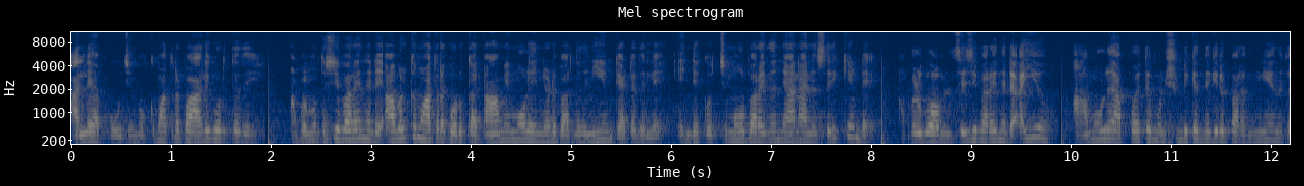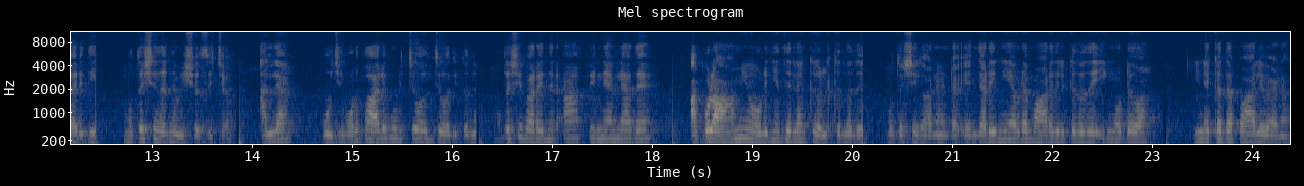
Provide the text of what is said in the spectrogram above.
അല്ലേ ആ പൂജമുക്ക് മാത്രം പാൽ കൊടുത്തതേ? അപ്പോൾ മുത്തശ്ശി പറയുന്നുണ്ട് അവൾക്ക് മാത്രം കൊടുക്കാൻ ആമി മോൾ എന്നോട് പറഞ്ഞത് നീയും കേട്ടതല്ലേ? എന്റെ കൊച്ചുമോൾ പറയുന്നത് ഞാൻ അനുസരിക്കണ്ടേ? അപ്പോൾ ഗോമതി ചേച്ചി പറയുന്നുണ്ട് അയ്യോ ആ മോൾ അപ്പോഴത്തെ മുൻഷുണ്ടിക്ക് എന്തെങ്കിലും പറഞ്ഞു എന്ന് കരുതി മുത്തശ്ശി അതങ്ങ് വിശ്വസിച്ചോ? അല്ല പൂജമോൾ പാൽ കുടിച്ചോ എന്ന് ചോദിക്കുന്നു. മുത്തശ്ശി പറയുന്നുണ്ട് ആ പിന്നെ അല്ലാതെ? അപ്പോൾ ആമി ഒളിഞ്ഞതെല്ലാം കേൾക്കുന്നത് മുത്തശ്ശി കാണട്ടോ എന്താണ് നീ അവിടെ മാറി നിൽക്കുന്നത്? ഇങ്ങോട്ട് വാ. നിനക്കെന്താ പാൽ വേണം?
